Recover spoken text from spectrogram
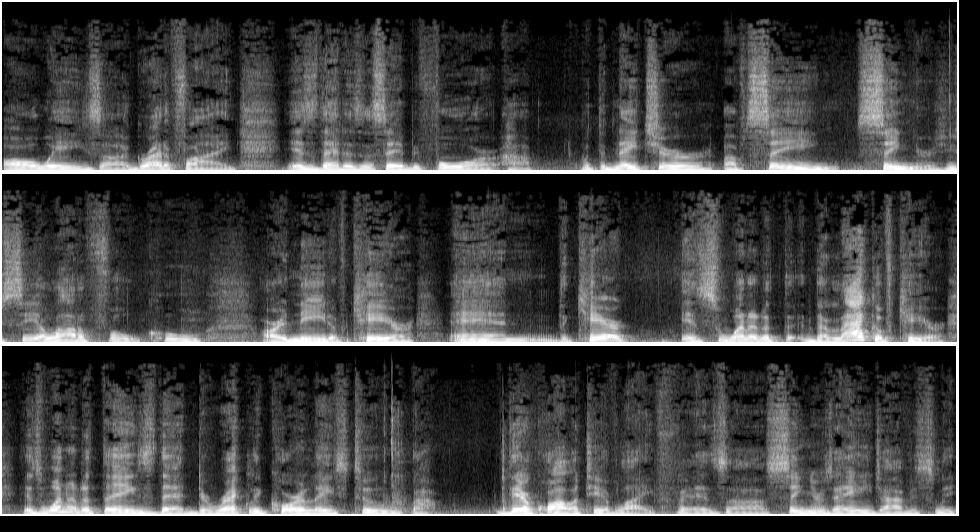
always uh, gratifying is that, as I said before, uh, with the nature of seeing seniors, you see a lot of folk who are in need of care, and the care is one of the th- the lack of care is one of the things that directly correlates to uh, their quality of life. As uh, seniors age, obviously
